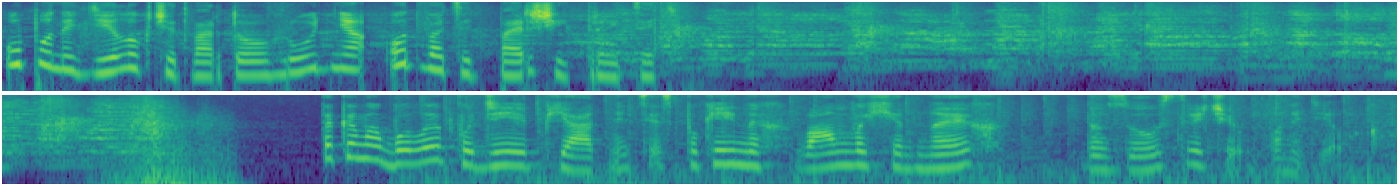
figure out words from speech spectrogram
у понеділок, 4 грудня о 21.30. Такими були події п'ятниці. Спокійних вам вихідних. До зустрічі у понеділок.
